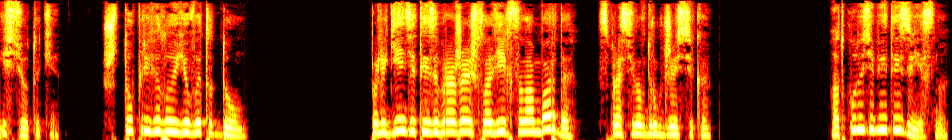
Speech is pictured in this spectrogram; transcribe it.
И все-таки, что привело ее в этот дом? — По легенде, ты изображаешь владельца ломбарда? — спросила вдруг Джессика. Откуда тебе это известно?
